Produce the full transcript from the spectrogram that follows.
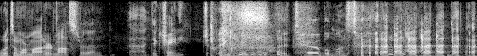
What's a more modern monster then? Uh, Dick Cheney. A terrible monster.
